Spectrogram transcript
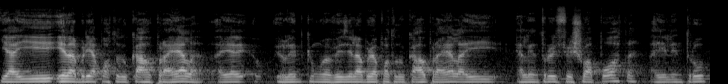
E aí ele abria a porta do carro para ela. Aí eu lembro que uma vez ele abriu a porta do carro para ela, aí ela entrou e fechou a porta. Aí ele entrou.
